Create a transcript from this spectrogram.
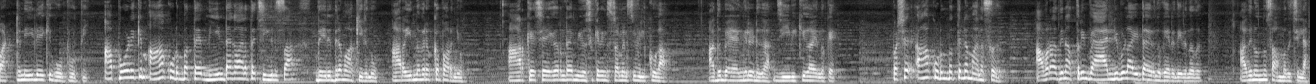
പട്ടിണിയിലേക്ക് കൂപ്പുകുത്തി. അപ്പോഴേക്കും ആ കുടുംബത്തെ നീണ്ടകാലത്തെ ചികിത്സ ദരിദ്രമാക്കിയിരുന്നു. അറിയുന്നവരൊക്കെ പറഞ്ഞു ആർ കെ ശേഖറിന്റെ മ്യൂസിക്കൽ ഇൻസ്ട്രുമെന്റ്സ് വിൽക്കുക അത് ബാങ്കിലിടുക ജീവിക്കുക എന്നൊക്കെ. പക്ഷെ ആ കുടുംബത്തിന്റെ മനസ്സ് അവർ അതിന് അത്രയും വാല്യുബിൾ ആയിട്ടായിരുന്നു കരുതിയിരുന്നത്. അതിനൊന്നും സമ്മതിച്ചില്ല.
